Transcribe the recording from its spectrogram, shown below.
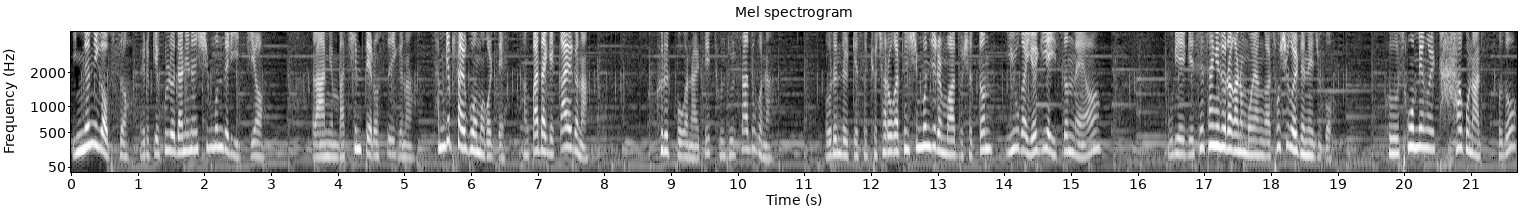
읽는 이가 없어 이렇게 굴러다니는 신문들이 있지요. 라면 받침대로 쓰이거나 삼겹살 구워 먹을 때 방바닥에 깔거나 그릇 보관할 때 둘둘 싸두거나 어른들께서 교차로 같은 신문지를 모아두셨던 이유가 여기에 있었네요. 우리에게 세상이 돌아가는 모양과 소식을 전해주고 그 소명을 다 하고 났어도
